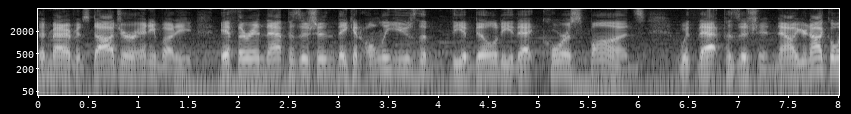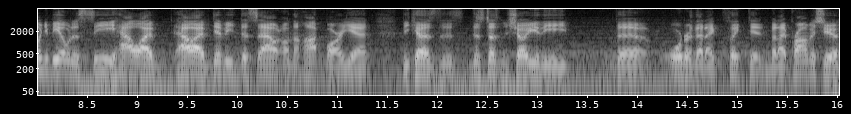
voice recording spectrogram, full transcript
doesn't matter if it's Dodger or anybody, if they're in that position, they can only use the, the ability that corresponds with that position. Now, you're not going to be able to see how I've how I've divvied this out on the hotbar yet because this this doesn't show you the the order that I clicked in. But I promise you,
